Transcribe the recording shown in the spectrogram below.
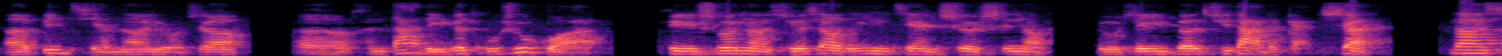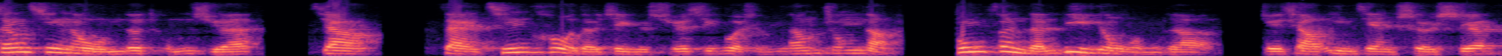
呃，并且呢，有着呃很大的一个图书馆，可以说呢，学校的硬件设施呢，有着一个巨大的改善。那相信呢，我们的同学将在今后的这个学习过程当中呢，充分的利用我们的学校硬件设施，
